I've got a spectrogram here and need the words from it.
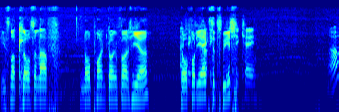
He's not close enough. No point going for it here. Go for the exit speed. Chicane. Huh?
